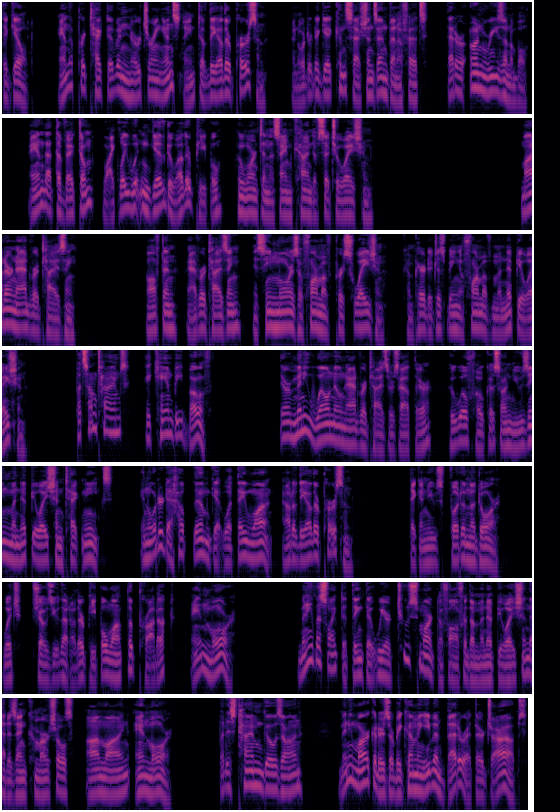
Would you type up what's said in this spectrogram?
the guilt, and the protective and nurturing instinct of the other person in order to get concessions and benefits that are unreasonable and that the victim likely wouldn't give to other people who weren't in the same kind of situation. Modern advertising. Often, advertising is seen more as a form of persuasion compared to just being a form of manipulation, but sometimes it can be both. There are many well-known advertisers out there who will focus on using manipulation techniques in order to help them get what they want out of the other person. They can use foot in the door, which shows you that other people want the product and more. Many of us like to think that we are too smart to fall for the manipulation that is in commercials, online, and more. But as time goes on, many marketers are becoming even better at their jobs.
